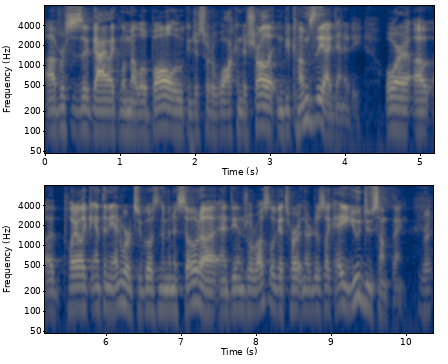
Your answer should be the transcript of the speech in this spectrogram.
uh, versus a guy like LaMelo Ball who can just sort of walk into Charlotte and becomes the identity or a, a, player like Anthony Edwards who goes into Minnesota and D'Angelo Russell gets hurt and they're just like, hey, you do something. Right.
